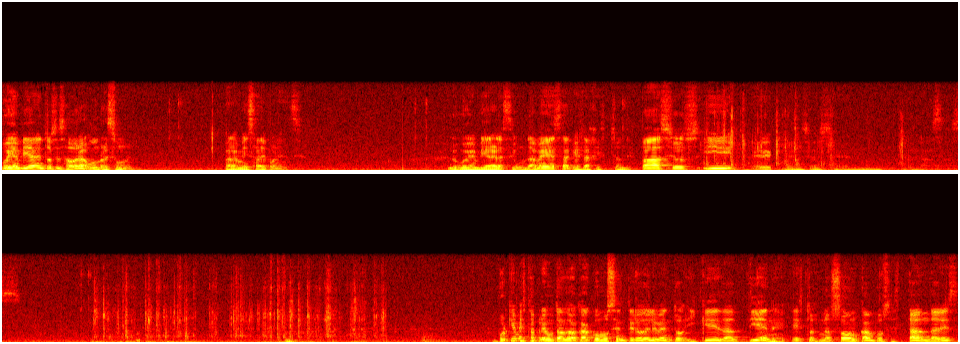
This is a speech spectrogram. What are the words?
Voy a enviar entonces ahora un resumen para mesa de ponencia. Lo voy a enviar a la segunda mesa, que es la gestión de espacios y ¿Por qué me está preguntando acá cómo se enteró del evento y qué edad tiene? Estos no son campos estándares.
